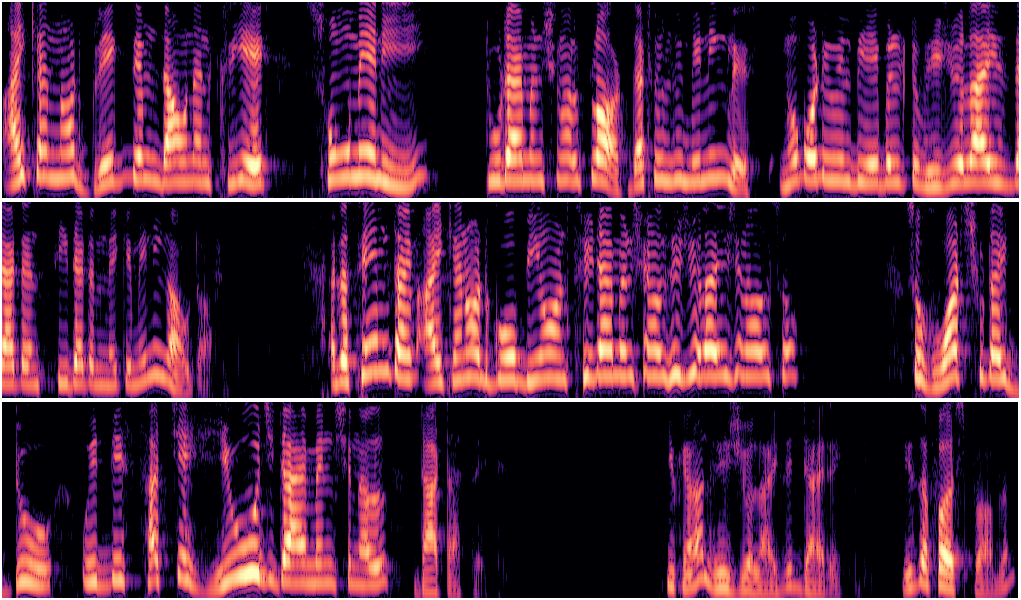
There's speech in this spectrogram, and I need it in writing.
I cannot break them down and create so many two dimensional plot that will be meaningless. Nobody will be able to visualize that and see that and make a meaning out of it. At the same time, I cannot go beyond three dimensional visualization also. So, what should I do with this such a huge dimensional data set? You cannot visualize it directly. This is the first problem.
